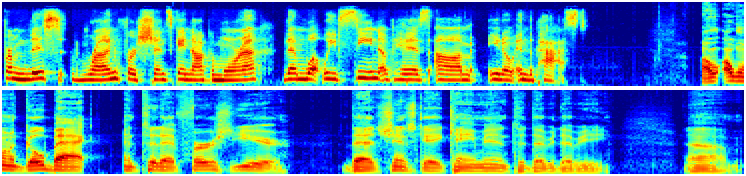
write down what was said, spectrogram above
from this run for Shinsuke Nakamura than what we've seen of his, um, you know, in the past? I, I want to go back into that first year that Shinsuke came into WWE um,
